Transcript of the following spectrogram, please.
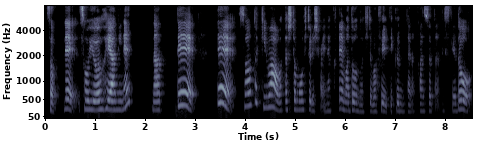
そう。で、そういうお部屋にね、なって、で、その時は私ともう一人しかいなくて、まあ、どんどん人が増えていくみたいな感じだったんですけど、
